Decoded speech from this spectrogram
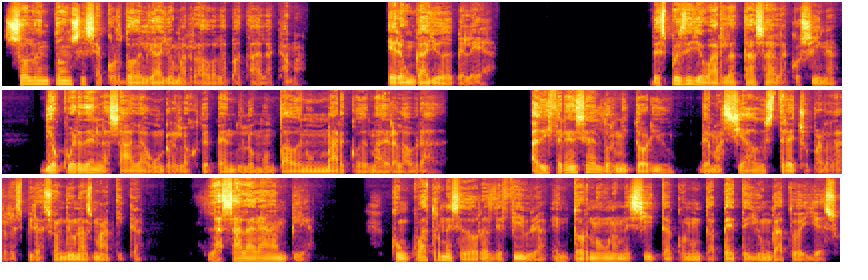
Solo entonces se acordó del gallo amarrado a la pata de la cama. Era un gallo de pelea. Después de llevar la taza a la cocina, Dio cuerda en la sala a un reloj de péndulo montado en un marco de madera labrada. A diferencia del dormitorio, demasiado estrecho para la respiración de una asmática, la sala era amplia, con cuatro mecedoras de fibra en torno a una mesita con un tapete y un gato de yeso.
